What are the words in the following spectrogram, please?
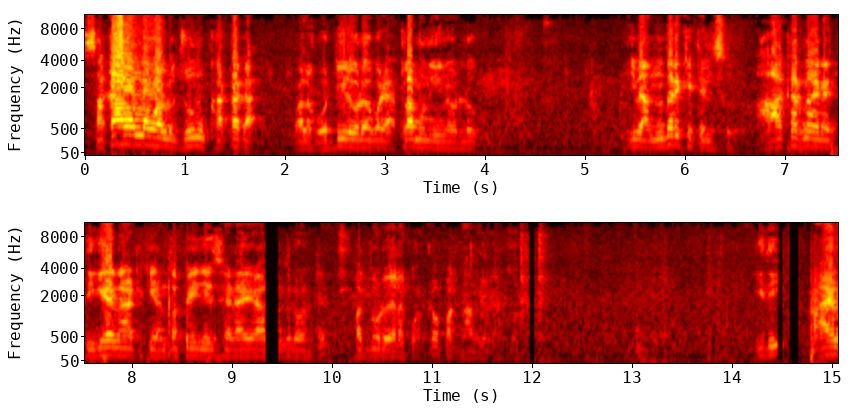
సకాలంలో వాళ్ళు జూన్ కట్టక వాళ్ళకు వడ్డీలు కూడా పడి అట్లా మునిగినోళ్ళు ఇవి అందరికీ తెలుసు. ఆఖరణ ఆయన దిగే నాటికి ఎంత పే చేశాడాయా అందులో అంటే పదమూడు వేల కోట్లు పద్నాలుగు వేల కోట్లు. ఇది ఆయన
